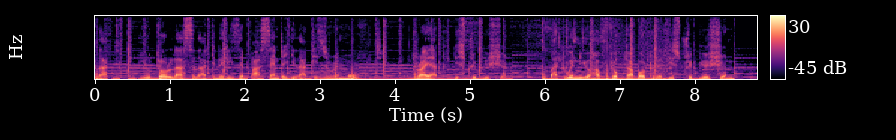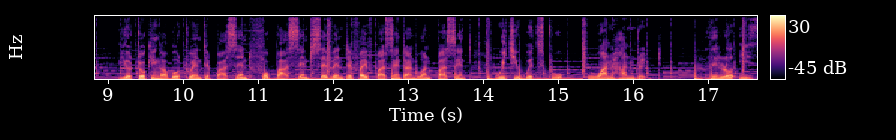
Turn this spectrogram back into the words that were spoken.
that you told us that there is a percentage that is removed prior to distribution. But when you have talked about the distribution, you're talking about 20%, 4%, 75%, and 1%, which equates to 100. The law is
